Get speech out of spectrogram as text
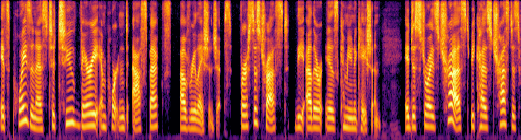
It's poisonous to two very important aspects of relationships. First is trust, the other is communication. It destroys trust because trust is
